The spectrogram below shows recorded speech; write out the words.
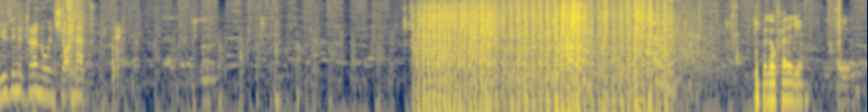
Using adrenaline shot now. Pegar o cara ali, ó.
